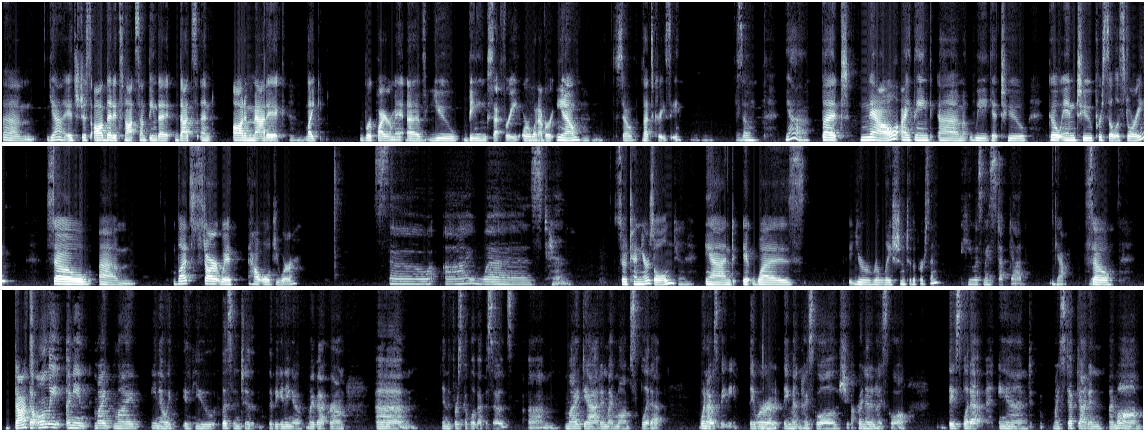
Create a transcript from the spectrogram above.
um, yeah, it's just odd that it's not something that that's an automatic Mhm. like requirement of you being set free or Mhm. whatever, you know? Mhm. So that's crazy. So, yeah. But now I think um, we get to go into Priscilla's story. So, um, let's start with how old you were. So I was 10. So, 10 years old. 10. And it was your relation to the person. He was my stepdad. Yeah. So, that's The only, I mean, my, my, you know, if, if you listen to the beginning of my background, um, in the first couple of episodes, um, my dad and my mom split up when I was a baby. They were, Right. they met in high school. She got pregnant in high school. They split up and my stepdad and my mom,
